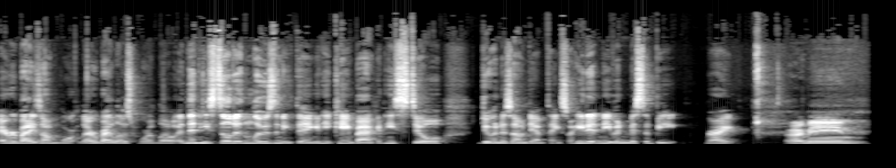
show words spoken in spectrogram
Everybody's on Wardlow. everybody loves Wardlow, and then he still didn't lose anything, and he came back and he still doing his own damn thing. So he didn't even miss a beat, right? I mean,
